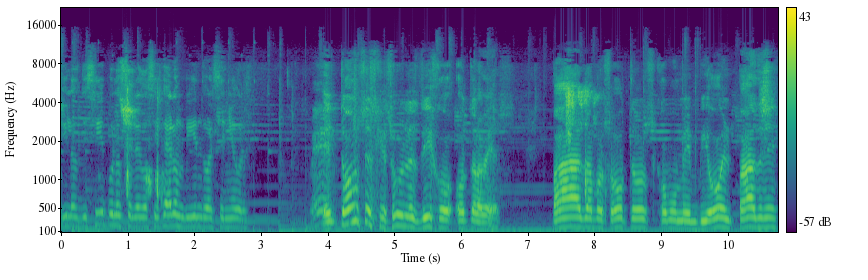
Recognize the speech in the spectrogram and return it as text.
y los discípulos se regocijaron viendo al Señor. Entonces Jesús les dijo otra vez, paz a vosotros, como me envió el Padre,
